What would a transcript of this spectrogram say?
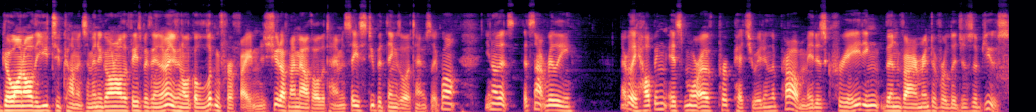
go on all the YouTube comments. I'm going to go on all the Facebook things. I'm just going to go looking for a fight and just shoot off my mouth all the time and say stupid things all the time. It's like, well, you know, that's that's not really not really helping. It's more of perpetuating the problem. It is creating the environment of religious abuse.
